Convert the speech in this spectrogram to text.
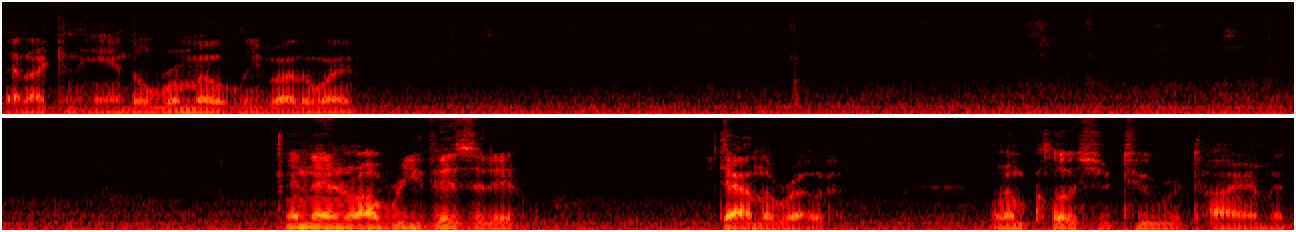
that I can handle remotely. By the way. And then I'll revisit it down the road when I'm closer to retirement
